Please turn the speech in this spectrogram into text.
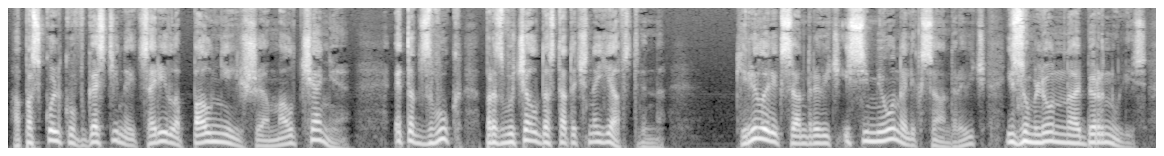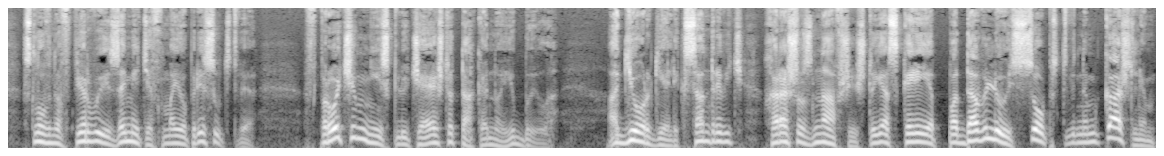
а поскольку в гостиной царило полнейшее молчание, этот звук прозвучал достаточно явственно. Кирилл Александрович и Симеон Александрович изумленно обернулись, словно впервые заметив мое присутствие. Впрочем, не исключая, что так оно и было. А Георгий Александрович, хорошо знавший, что я скорее подавлюсь собственным кашлем,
